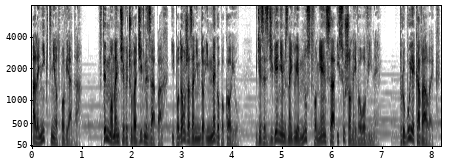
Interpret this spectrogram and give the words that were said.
ale nikt nie odpowiada. W tym momencie wyczuwa dziwny zapach i podąża za nim do innego pokoju, gdzie ze zdziwieniem znajduje mnóstwo mięsa i suszonej wołowiny. Próbuje kawałek,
